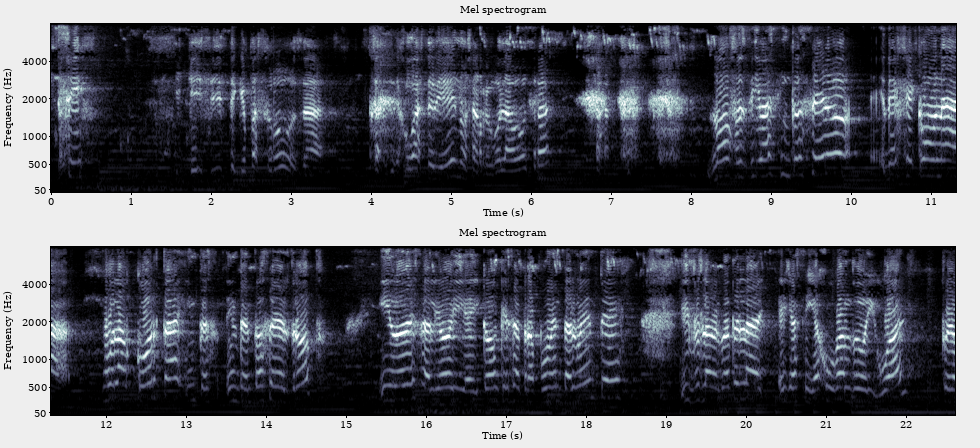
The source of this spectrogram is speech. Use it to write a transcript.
Sí. ¿Y qué hiciste? ¿Qué pasó? O sea, ¿jugaste bien o se arrugó la otra? No, pues iba 5-0, dejé como una bola corta, inte- intentó hacer el drop y no le salió y ahí como que se atrapó mentalmente y pues la verdad es la- ella seguía jugando igual, pero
